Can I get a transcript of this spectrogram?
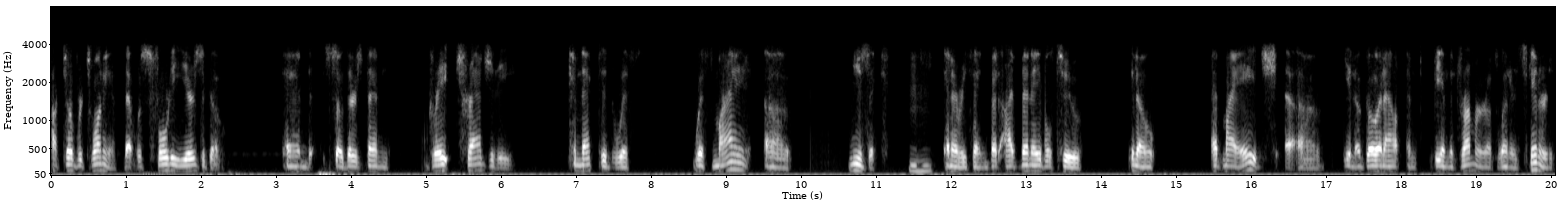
October 20th. That was 40 years ago, and so there's been great tragedy connected with with my uh, music mm-hmm. and everything. But I've been able to, you know, at my age, uh, you know, going out and being the drummer of Lynyrd Skynyrd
